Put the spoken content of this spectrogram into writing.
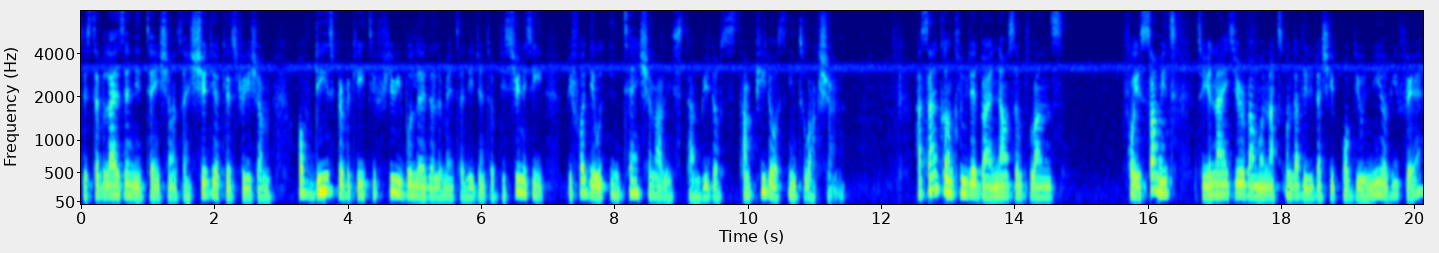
destabilizing intentions and shady orchestration of these provocative Furibo-led elements and agents of disunity before they will intentionally stampede us, stampede us into action. Hassan concluded by announcing plans for a summit to unite Yoruba monarchs under the leadership of the Oni of Ife,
